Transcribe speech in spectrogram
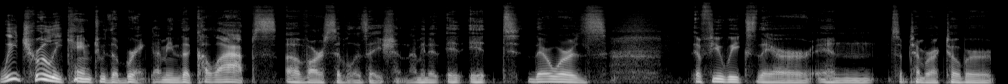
We truly came to the brink. I mean, the collapse of our civilization. I mean, it, it, it there was a few weeks there in September, October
